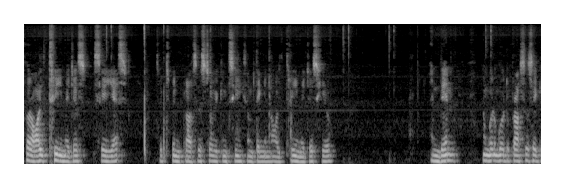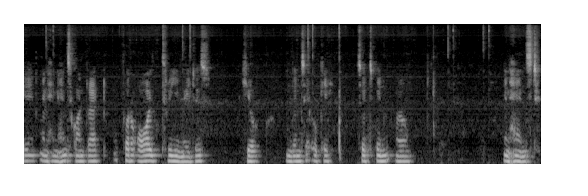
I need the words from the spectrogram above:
For all three images say yes. So it's been processed so we can see something in all three images here. And then I'm going to go to process again and enhance contrast for all three images here. And then say okay so it's been uh, enhanced.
